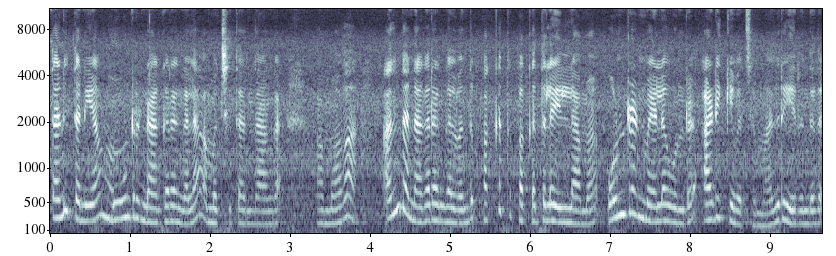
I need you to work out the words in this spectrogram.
தனித்தனியாக மூன்று நகரங்களை அமைச்சு தந்தாங்க. ஆமாவா? அந்த நகரங்கள் வந்து பக்கத்து பக்கத்தில் இல்லாமல் ஒன்றன் மேலே ஒன்று அடுக்கி வச்ச மாதிரி இருந்தது.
